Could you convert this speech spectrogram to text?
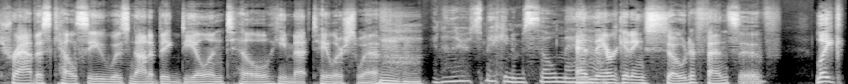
travis kelce was not a big deal until he met taylor swift And then it's making him so mad. and they are getting so defensive like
